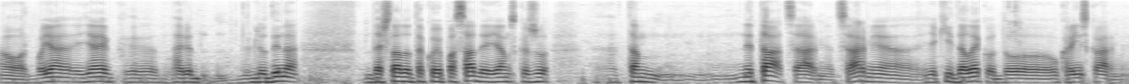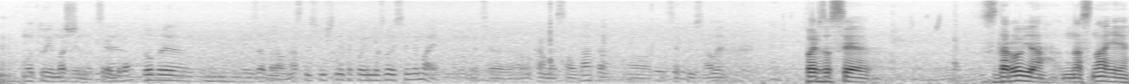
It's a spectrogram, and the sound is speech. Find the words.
От. Бо я, я як е, говорю, людина дійшла до такої посади, я вам скажу, там не та це армія, це армія, якій далеко до української армії. Мотує машину. Це добре забрав. У нас на сьогодні такої можливості немає. Це руками солдата, це плюс. Але перш за все, здоров'я, наснаги,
